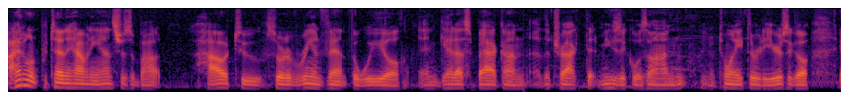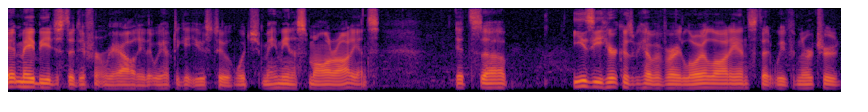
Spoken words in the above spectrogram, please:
I don't pretend to have any answers about how to sort of reinvent the wheel and get us back on the track that music was on you know 20 30 years ago it may be just a different reality that we have to get used to which may mean a smaller audience it's uh, easy here because we have a very loyal audience that we've nurtured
